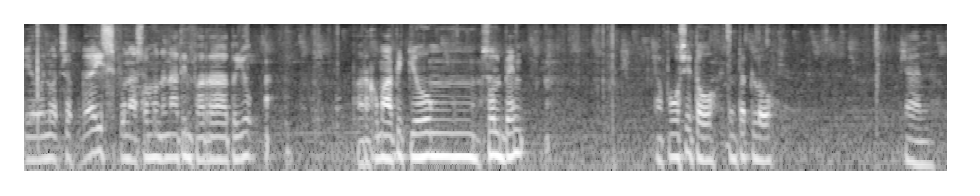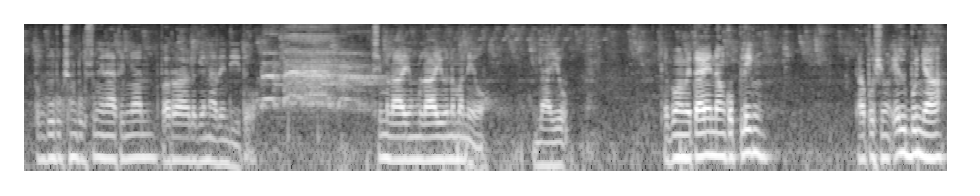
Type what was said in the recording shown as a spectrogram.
yun what's up guys? Punasan muna natin para tuyo para kumapit yung solvent. Tapos ito yung tatlo. Yan. Pagdudugsong-dugsongin natin yan para lagyan natin dito. Kasi malayong malayo naman eh oh. Layo gagawin tayo ng kupling tapos yung elbow nya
